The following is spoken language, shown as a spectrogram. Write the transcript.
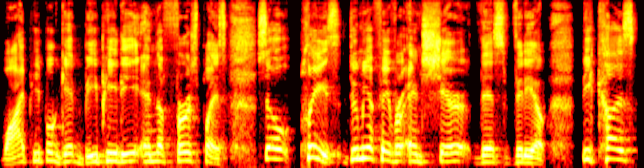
why people get BPD in the first place. So please, do me a favor and share this video, because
